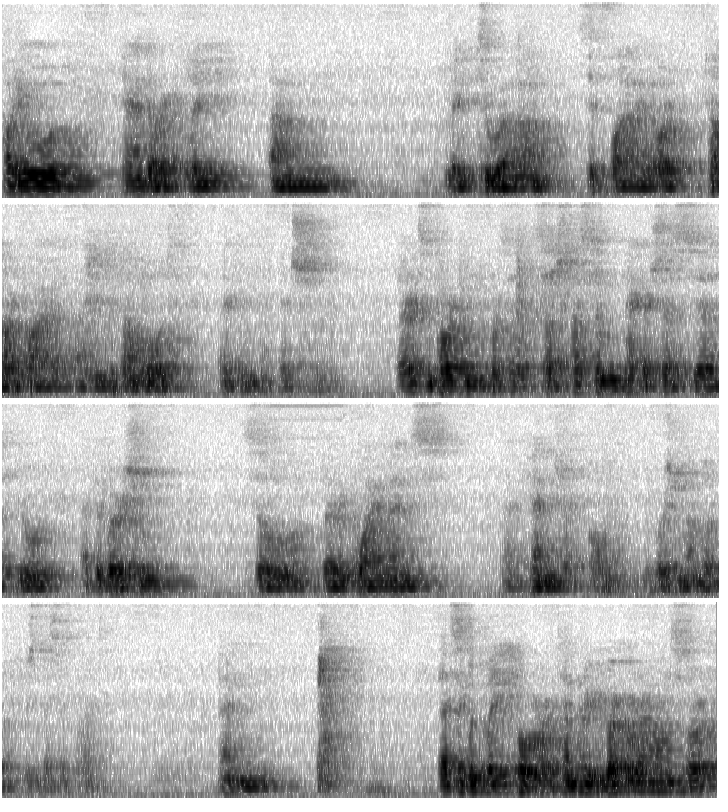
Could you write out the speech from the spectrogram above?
How you can directly um, link to a zip file or tar file and to download a package. There it's important for such custom packages that you add the version so the requirements uh, can track off the version number. And that's a good way for temporary workarounds or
